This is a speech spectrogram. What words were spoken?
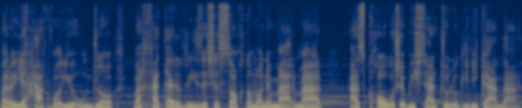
برای حفاری اونجا و خطر ریزش ساختمان مرمر از کاوش بیشتر جلوگیری کردند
